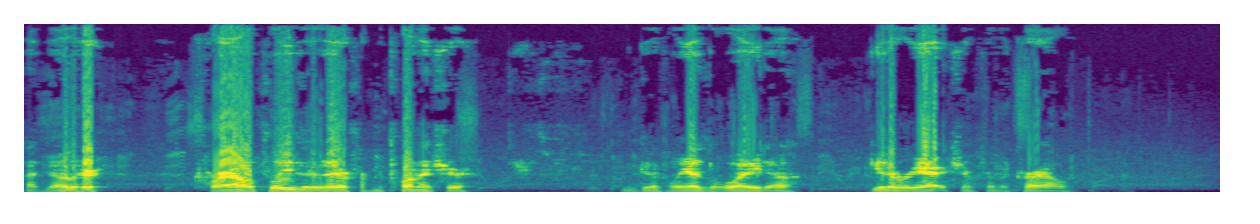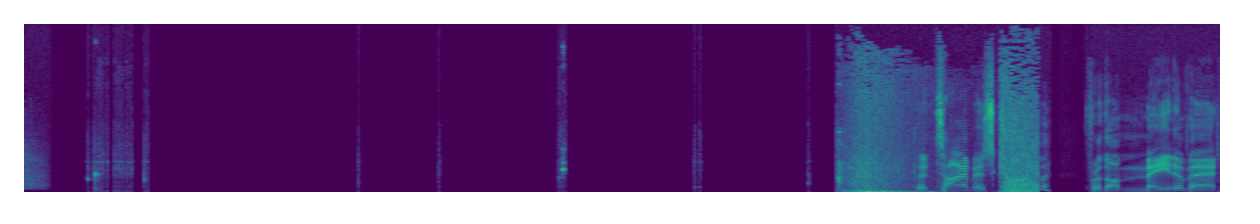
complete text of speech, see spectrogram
Another crowd pleaser there from the Punisher. He definitely has a way to get a reaction from the crowd. The time has come for the main event.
